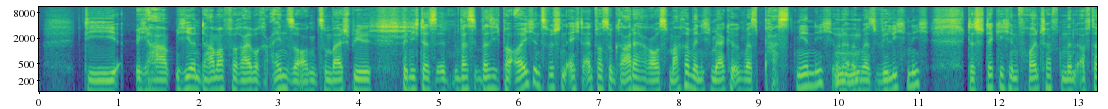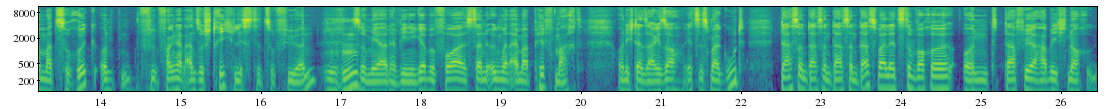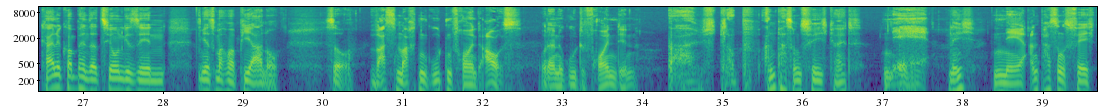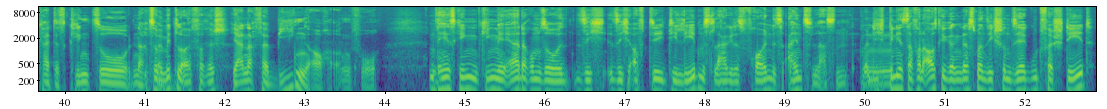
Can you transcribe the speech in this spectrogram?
die ja hier und da mal für Reibereien sorgen. Zum Beispiel bin ich das, äh, was, was ich bei euch inzwischen echt einfach so gerade heraus mache, wenn ich merke, irgendwas passt mir nicht oder irgendwas will ich nicht, das stecke ich in Freundschaften dann öfter mal zurück und fange dann an, so Strichliste zu führen, so mehr oder weniger, bevor es dann irgendwann einmal Piff macht und ich dann sage, so, jetzt ist mal gut, das und das und das und das war letzte Woche und dafür habe ich noch keine Kompensation gesehen, jetzt machen wir Piano. So. Was macht einen guten Freund aus? Oder eine gute Freundin? Ich glaube, Anpassungsfähigkeit. Nee. Nicht? Nee, Anpassungsfähigkeit, das klingt so nach So Ver- mitläuferisch. ja nach Verbiegen auch irgendwo. Nee, es ging, ging mir eher darum, so sich, sich auf die, die Lebenslage des Freundes einzulassen. Und ich bin jetzt davon ausgegangen, dass man sich schon sehr gut versteht.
